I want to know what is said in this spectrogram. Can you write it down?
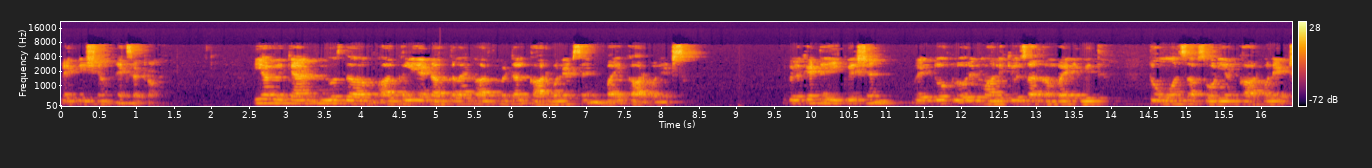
magnesium, etc. Here we can use the alkali and alkaline earth metal carbonates and bicarbonates. If you look at the equation, when two chlorine molecules are combining with 2 moles of sodium carbonate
